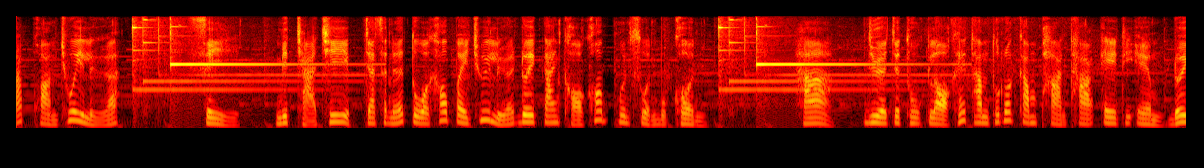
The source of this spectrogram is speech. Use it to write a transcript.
รับความช่วยเหลือ 4. มิจฉาชีพจะเสนอตัวเข้าไปช่วยเหลือโดยการขอข้อมูลส่วนบุคคล 5. เหยื่อจะถูกหลอกให้ทำธุรกรรมผ่านทาง ATM โดย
